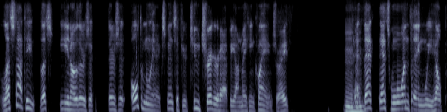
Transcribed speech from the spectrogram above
let's not do let's, you know, there's a there's a, ultimately an expense if you're too trigger happy on making claims, right? Mm-hmm. That, that that's one thing we help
